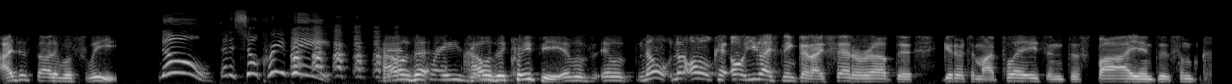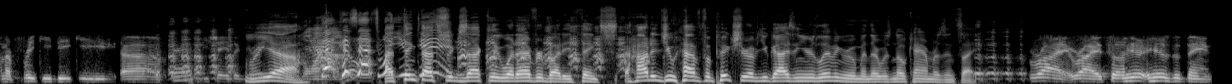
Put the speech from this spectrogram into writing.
I just thought it was sweet. No, that is so creepy. How is that? crazy. How was it creepy? It was. It was. No, no. Oh, okay. Oh, you guys think that I set her up to get her to my place and to spy into some kind of freaky deaky uh, Shades of Grey Yeah. thing going That on. because No. That's what I you think did. that's exactly what everybody thinks. How did you have a picture of you guys in your living room and there was no cameras in sight? Right, right. So here, here's the thing.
